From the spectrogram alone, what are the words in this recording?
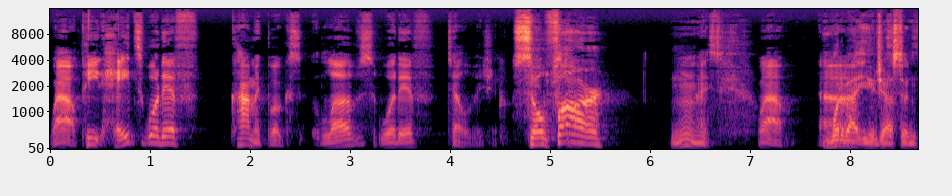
Wow. Pete hates what if comic books, loves what if television. So far, Nice. Wow. what about you, Justin?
